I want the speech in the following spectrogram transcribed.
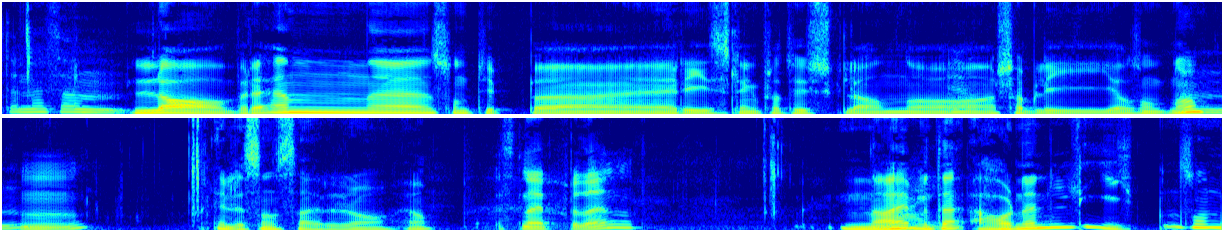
Den er sånn Lavere enn eh, sånn type eh, Riesling fra Tyskland og Chablis og sånt noe. mm. Mm. Eller Sancerre og ja. Snerpe den. Nei, Nei. men den, har den en liten sånn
